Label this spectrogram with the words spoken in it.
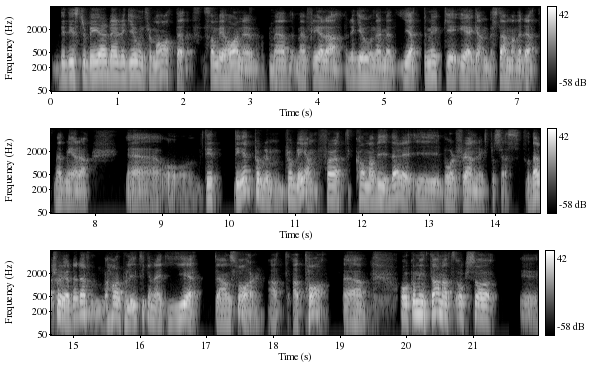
det distribuerade regionformatet som vi har nu med, med flera regioner med jättemycket egen bestämmande rätt med mera. Ehm, det, det är ett problem, problem för att komma vidare i vår förändringsprocess. Och där tror jag, där har politikerna ett jätteansvar att, att ta. Eh, och om inte annat också eh,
